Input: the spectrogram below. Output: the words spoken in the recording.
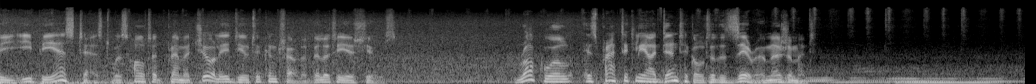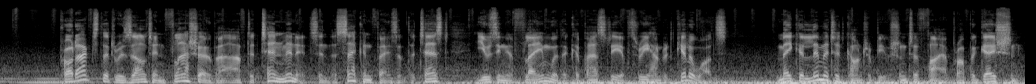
The EPS test was halted prematurely due to controllability issues. Rock wool is practically identical to the zero measurement. Products that result in flashover after 10 minutes in the second phase of the test using a flame with a capacity of 300 kilowatts make a limited contribution to fire propagation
